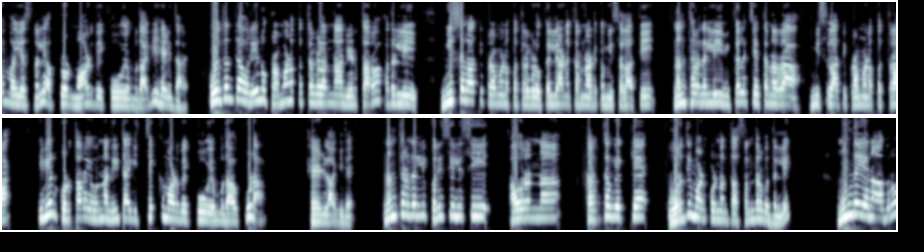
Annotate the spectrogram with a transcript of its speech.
ಎಂ ಐ ಎಸ್ನಲ್ಲಿ ಅಪ್ಲೋಡ್ ಮಾಡಬೇಕು ಎಂಬುದಾಗಿ ಹೇಳಿದ್ದಾರೆ. ಉಳಿದಂತೆ ಅವರೇನು ಪ್ರಮಾಣ ಪತ್ರಗಳನ್ನ ನೀಡ್ತಾರೋ ಅದರಲ್ಲಿ ಮೀಸಲಾತಿ ಪ್ರಮಾಣ ಪತ್ರಗಳು, ಕಲ್ಯಾಣ ಕರ್ನಾಟಕ ಮೀಸಲಾತಿ, ನಂತರದಲ್ಲಿ ವಿಕಲಚೇತನರ ಮೀಸಲಾತಿ ಪ್ರಮಾಣ ಪತ್ರ, ಇವೇನ್ ಕೊಡ್ತಾರೋ ಇವನ್ನ ನೀಟಾಗಿ ಚೆಕ್ ಮಾಡಬೇಕು ಎಂಬುದಾಗಿ ಕೂಡ ಹೇಳಲಾಗಿದೆ. ನಂತರದಲ್ಲಿ ಪರಿಶೀಲಿಸಿ ಅವರನ್ನ ಕರ್ತವ್ಯಕ್ಕೆ ವರದಿ ಮಾಡಿಕೊಂಡಂತ ಸಂದರ್ಭದಲ್ಲಿ ಮುಂದೆ ಏನಾದರೂ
